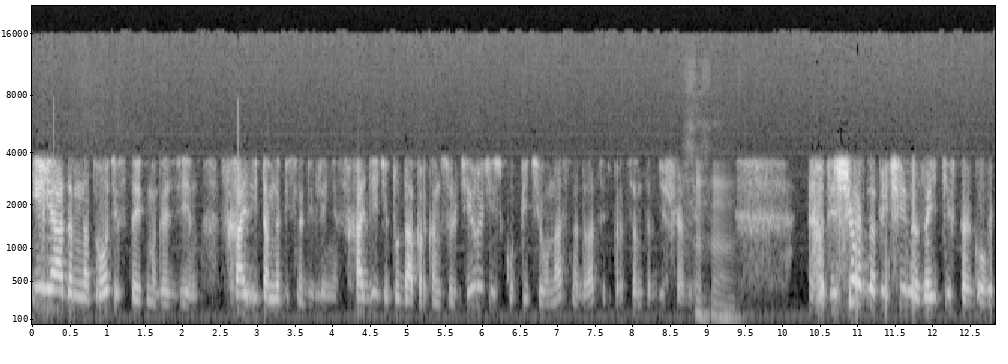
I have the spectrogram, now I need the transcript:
И рядом напротив стоит магазин, и там написано объявление, сходите туда, проконсультируйтесь, купите у нас на 20% дешевле. Вот еще одна причина зайти в торговый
